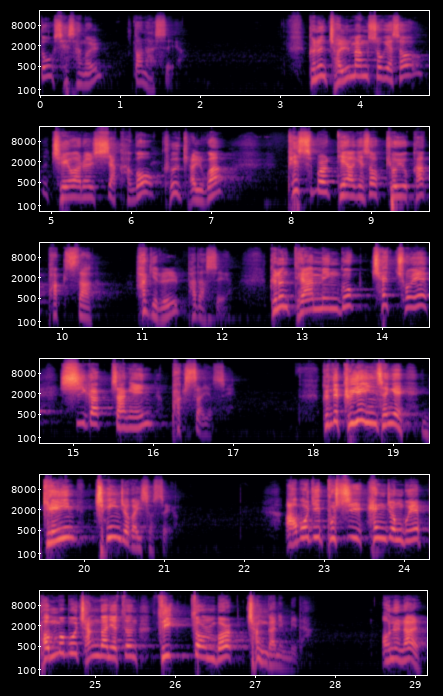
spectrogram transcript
또 세상을 떠났어요. 그는 절망 속에서 재활을 시작하고 그 결과 피츠버그 대학에서 교육학 박사 학위를 받았어요. 그는 대한민국 최초의 시각장애인 박사였어요. 그런데 그의 인생에 게임 체인저가 있었어요. 아버지 부시 행정부의 법무부 장관이었던 딕 톰버그 장관입니다. 어느 날,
